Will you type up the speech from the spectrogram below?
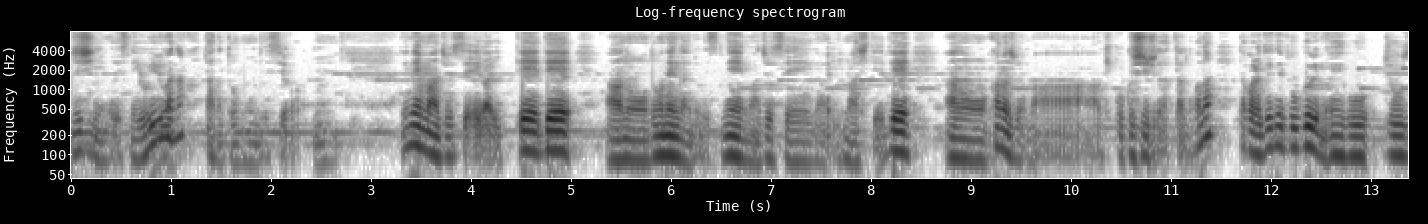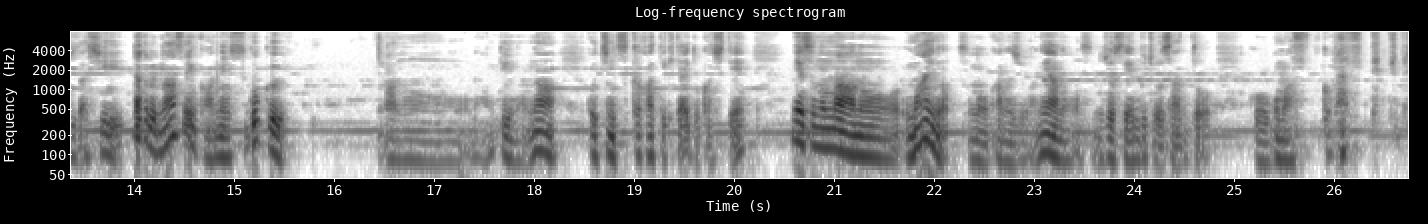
自身にもですね、余裕がなかったんだと思うんですよ。うん。でね、まあ女性がいて、で、あの、同年代のですね、まあ女性がいまして、で、あの、彼女はまあ、帰国子女だったのかな。だから全然僕よりも英語上手だし、だけどなぜかね、すごく、あのー、なんていうのかな、こっちに突っかかってきたりとかして、で、その、まあ、あの、うまいの、その彼女はね、あの、その女性部長さんと、こう、ごます、ごますって言って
